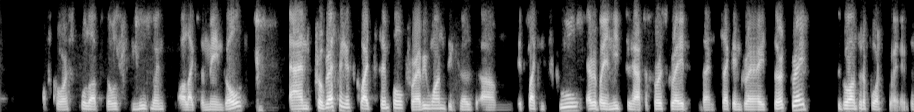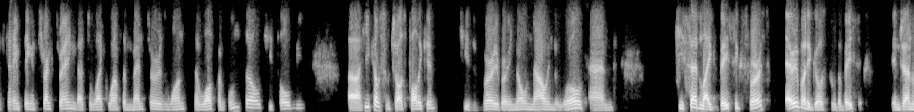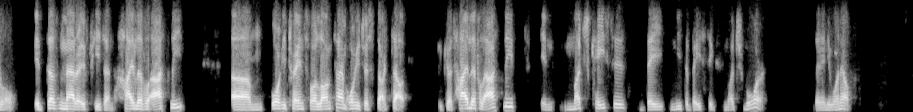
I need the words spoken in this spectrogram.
of course, pull up. Those movements are like the main goals. And progressing is quite simple for everyone because um, it's like in school, everybody needs to have the first grade, then second grade, third grade to go on to the fourth grade. It's the same thing in strength training. That's like one of the mentors once, Wolfgang Unsöld, he told me. Uh, he comes from Charles Poliquin. He's very, very known now in the world. And he said like basics first. Everybody goes through the basics in general. It doesn't matter if he's a high level athlete um, or he trains for a long time or he just starts out because high level athletes in much cases they need the basics much more than anyone else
